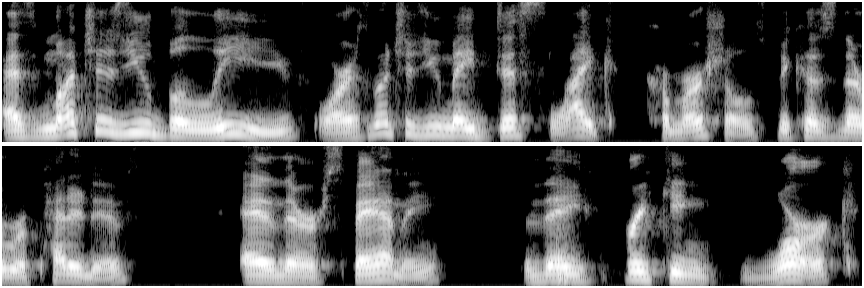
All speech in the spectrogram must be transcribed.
as much as you believe or as much as you may dislike commercials because they're repetitive and they're spammy they freaking work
